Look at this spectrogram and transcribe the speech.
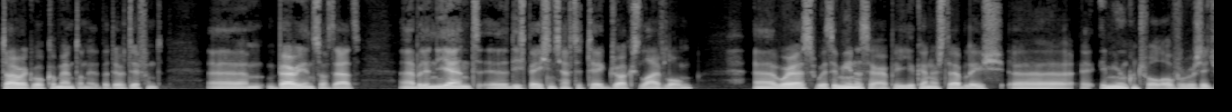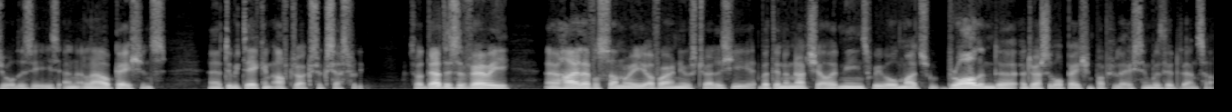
Tariq will comment on it, but there's different um, variants of that. Uh, but in the end, uh, these patients have to take drugs lifelong. Uh, whereas with immunotherapy, you can establish uh, immune control over residual disease and allow patients uh, to be taken off drugs successfully. So that is a very uh, high-level summary of our new strategy. But in a nutshell, it means we will much broaden the addressable patient population with vididencel.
